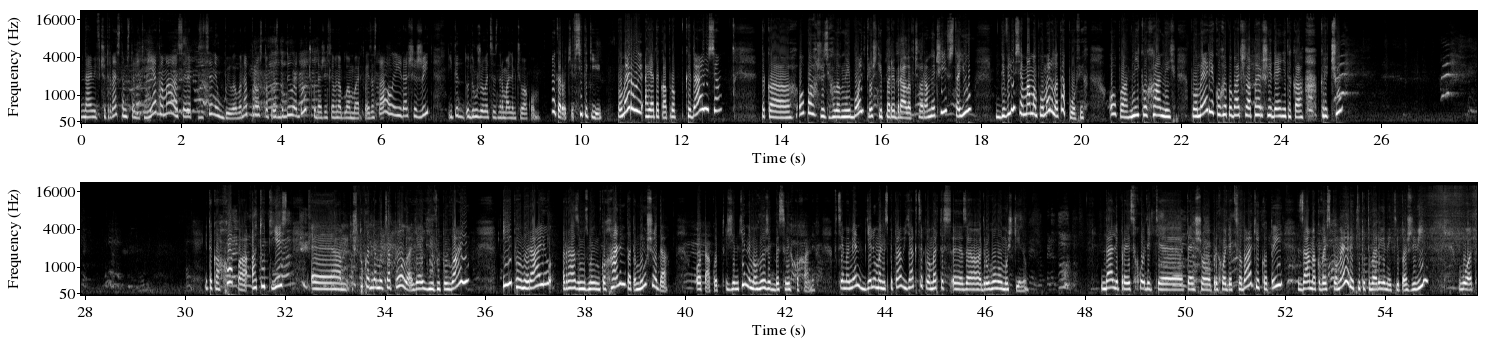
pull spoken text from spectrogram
Навіть в 14 столітті ніяка мама себе за це не вбила. Вона просто розбудила дочку, навіть якщо вона була мертва, і заставила її далі жити і йти одружуватися з нормальним чуваком. Ну, коротше, всі такі померли, а я така прокидаюся. Така опа, щось головний боль, трошки перебрала вчора вночі, встаю, дивлюся, мама померла, та пофіг. Опа, мій коханий помер, якого я побачила перший день, і така кричу. І така хопа, а тут є е, штука для миття пола. Я її випиваю і помираю разом з моїм коханим, тому що да, отак от жінки не могли жити без своїх коханих. В цей момент Б'єль у мене спитав, як це померти е, за другого мужчину. Далі відбувається те, що приходять собаки, коти, замок весь помер, і тільки тварини, типа живі. Вот.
